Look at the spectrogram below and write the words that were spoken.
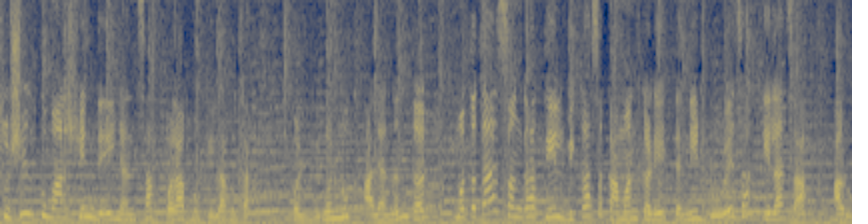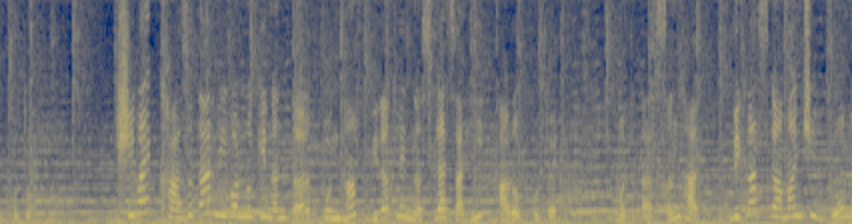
सुशील कुमार शिंदे यांचा पराभव केला होता. पण निवडणूक आल्यानंतर मतदारसंघातील विकास कामांकडे त्यांनी डोळेझाक केल्याचा आरोप होतो. शिवाय खासदार निवडणुकीनंतर पुन्हा फिरकले नसल्याचाही आरोप होतोय. मतदारसंघात विकास कामांची बोंब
